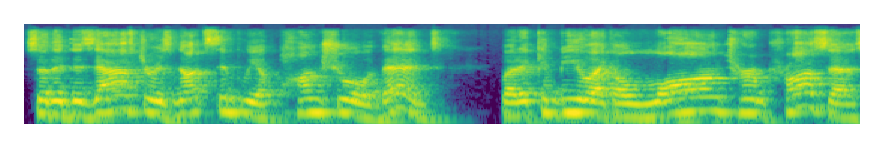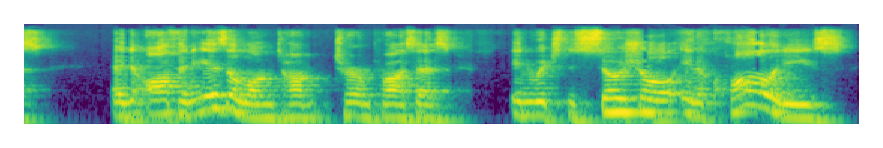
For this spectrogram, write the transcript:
So the disaster is not simply a punctual event, but it can be like a long-term process and often is a long-term process in which the social inequalities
